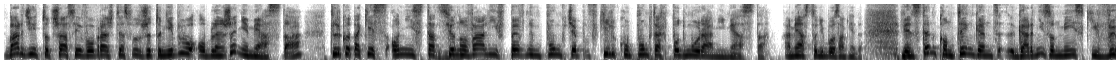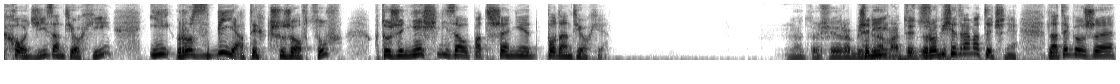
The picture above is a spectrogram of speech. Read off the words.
bardziej to trzeba sobie wyobrazić w ten sposób, że to nie było oblężenie miasta, tylko takie oni stacjonowali w pewnym punkcie, w kilku punktach pod murami miasta, a miasto nie było zamknięte. Więc ten kontyngent, garnizon miejski wychodzi z Antiochii i rozbija tych krzyżowców, którzy nieśli zaopatrzenie pod Antiochię. No to się robi Czyli dramatycznie. robi się dramatycznie, dlatego że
